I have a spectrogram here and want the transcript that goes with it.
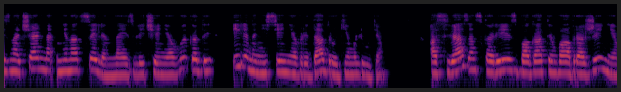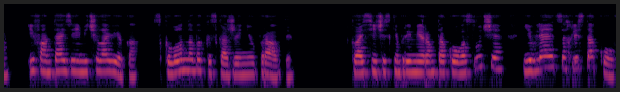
изначально не нацелен на извлечение выгоды или нанесение вреда другим людям а связан скорее с богатым воображением и фантазиями человека, склонного к искажению правды. Классическим примером такого случая является Хлестаков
